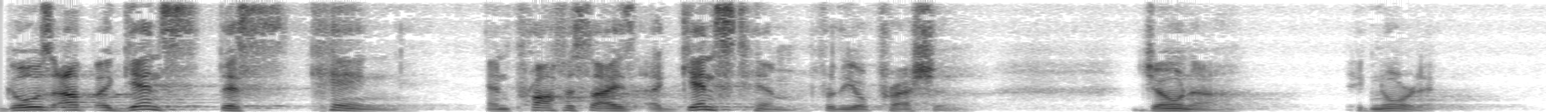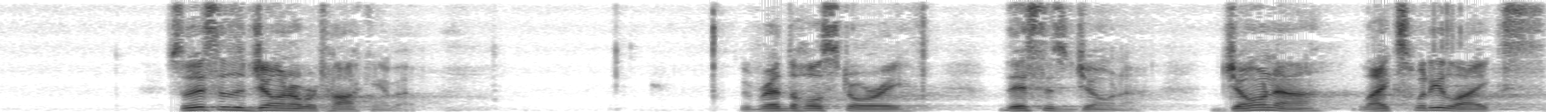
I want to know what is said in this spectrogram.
goes up against this king and prophesies against him for the oppression. Jonah ignored it. So this is the Jonah we're talking about. We've read the whole story. This is Jonah. Jonah likes what he likes,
